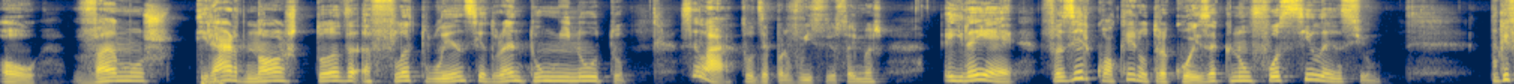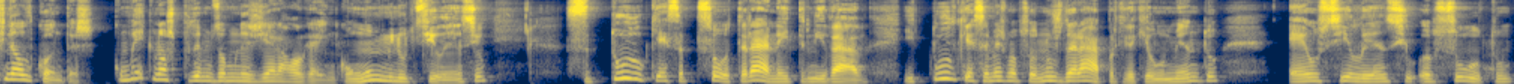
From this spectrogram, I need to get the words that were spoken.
Ou vamos tirar de nós toda a flatulência durante um minuto? Sei lá, estou a dizer para isso, eu sei, mas a ideia é fazer qualquer outra coisa que não fosse silêncio. Porque afinal de contas, como é que nós podemos homenagear alguém com um minuto de silêncio se tudo o que essa pessoa terá na eternidade e tudo que essa mesma pessoa nos dará a partir daquele momento é o silêncio absoluto?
